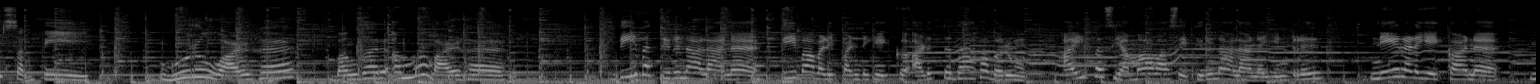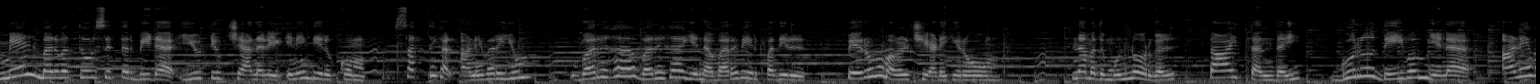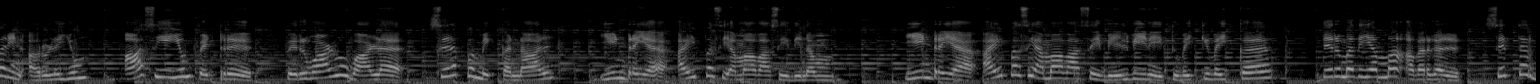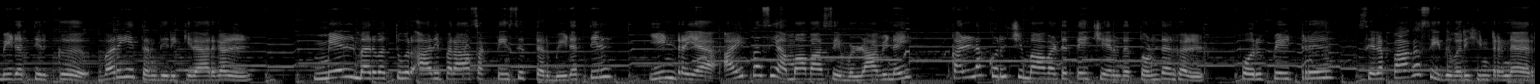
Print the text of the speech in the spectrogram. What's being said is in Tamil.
ஓம் சக்தி. குரு வாழ்க பங்காரு அம்மா வாழ்க. தீப திருநாளான தீபாவளி பண்டிகைக்கு அடுத்ததாக வரும் ஐப்பசி அமாவாசை திருநாளான இன்று நேரலையை காண மேல் மருவத்தூர் சித்தர் பீட யூடியூப் சேனலில் இணைந்திருக்கும் சக்திகள் அனைவரையும் வருக வருக என வரவேற்பதில் பெரும் மகிழ்ச்சி அடைகிறோம். நமது முன்னோர்கள் தாய் தந்தை குரு தெய்வம் என அனைவரின் அருளையும் ஆசியையும் பெற்று பெருவாழ்வு வாழ சிறப்புமிக்க நாள் இன்றைய ஐப்பசி அமாவாசை தினம். இன்றைய ஐப்பசி அமாவாசை வேள்வியினை துவக்கி வைக்க திருமதியம்மா அவர்கள் சித்தர் பீடத்திற்கு வருகை தந்திருக்கிறார்கள். மேல் மருவத்தூர் ஆதிபராசக்தி சித்தர் பீடத்தில் இன்றைய ஐப்பசி அமாவாசை விழாவினை கள்ளக்குறிச்சி மாவட்டத்தைச் சேர்ந்த தொண்டர்கள் பொறுப்பேற்று சிறப்பாக செய்து வருகின்றனர்.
